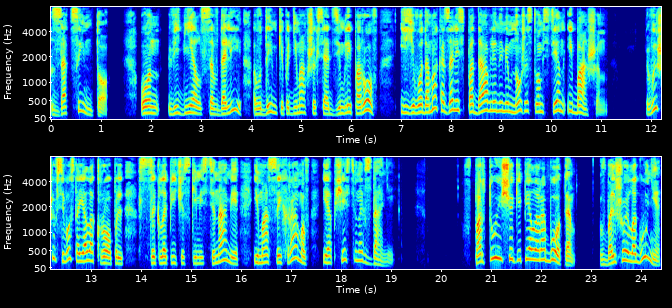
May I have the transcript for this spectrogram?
Зацинто. Он виднелся вдали, в дымке поднимавшихся от земли паров, и его дома казались подавленными множеством стен и башен. Выше всего стоял Акрополь с циклопическими стенами и массой храмов и общественных зданий. В порту еще кипела работа. В Большой лагуне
